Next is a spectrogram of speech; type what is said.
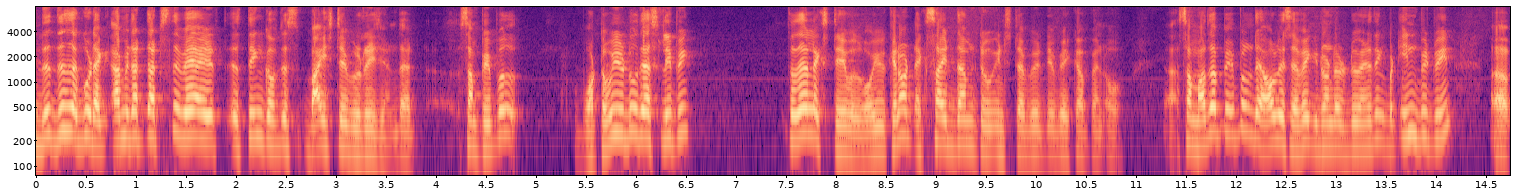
this, this, is a good I mean that that is the way I think of this bistable region that some people whatever you do they are sleeping. So they are like stable. Or you cannot excite them to instability wake up and oh uh, some other people they are always awake you do not have to do anything but in between uh,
